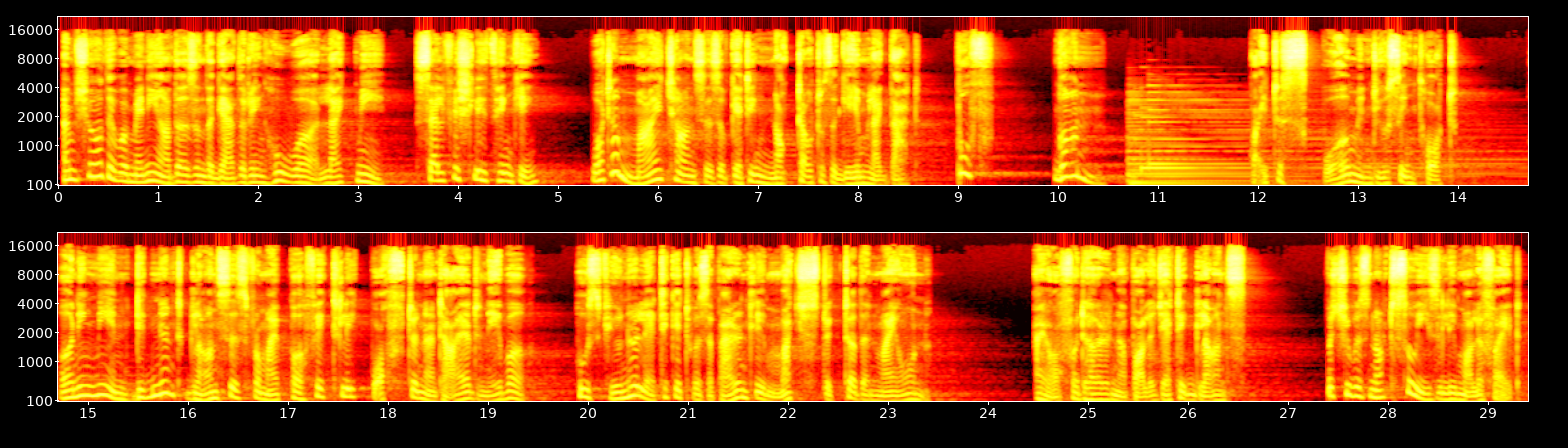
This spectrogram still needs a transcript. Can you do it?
I'm sure there were many others in the gathering who were, like me, selfishly thinking, what are my chances of getting knocked out of the game like that? Poof! Gone! Quite a squirm inducing thought, earning me indignant glances from my perfectly coiffed and attired neighbor whose funeral etiquette was apparently much stricter than my own. I offered her an apologetic glance, but she was not so easily mollified.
